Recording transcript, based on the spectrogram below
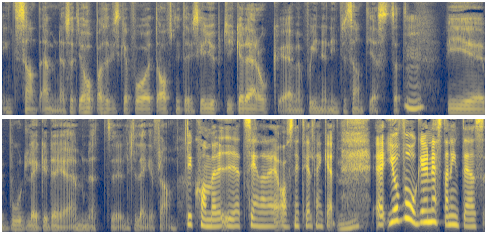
intressant ämne. Så jag hoppas att vi ska få ett avsnitt där vi ska djupdyka där och även få in en intressant gäst. Så att Mm. vi eh, bordlägger det ämnet lite längre fram. Det kommer i ett senare avsnitt helt enkelt. Mm. Jag vågar ju nästan inte ens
